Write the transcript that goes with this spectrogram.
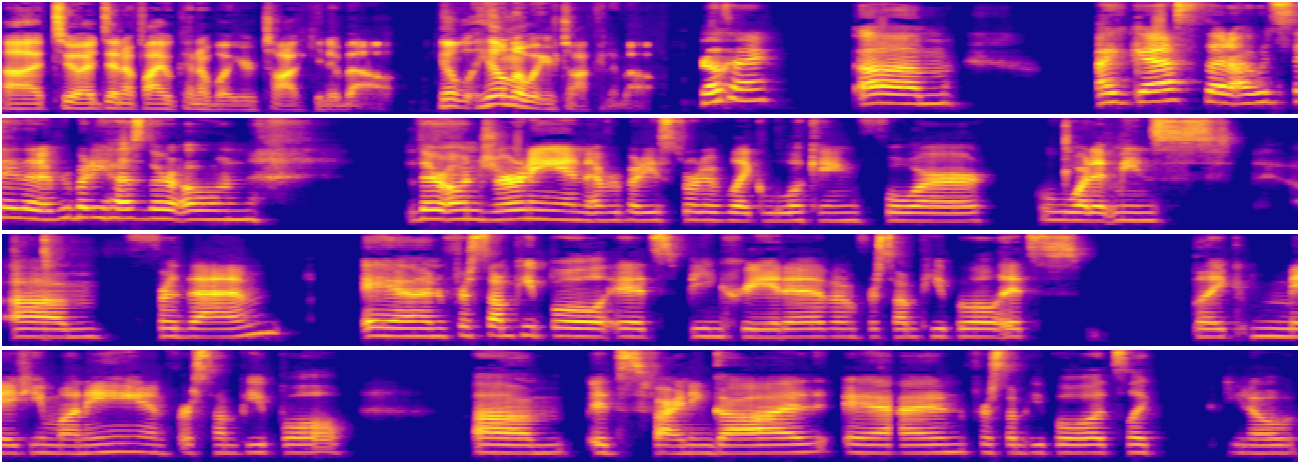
uh, to identify kind of what you're talking about. He'll he'll know what you're talking about. Okay. Um, I guess that I would say that everybody has their own their own journey, and everybody's sort of like looking for what it means um, for them. And for some people, it's being creative, and for some people, it's like making money, and for some people, um, it's finding God, and for some people, it's like you know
